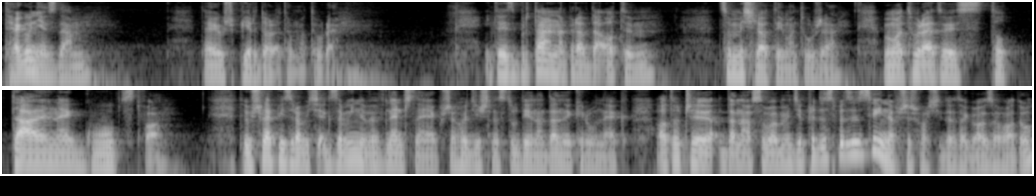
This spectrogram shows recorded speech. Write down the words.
tego nie zdam, to ja już pierdolę tę maturę. I to jest brutalna prawda o tym, co myślę o tej maturze. Bo matura to jest totalne głupstwo to już lepiej zrobić egzaminy wewnętrzne, jak przechodzisz na studia na dany kierunek, o to, czy dana osoba będzie predyspozycyjna w przyszłości do tego zawodu,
